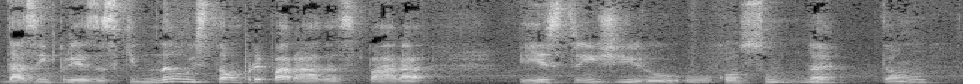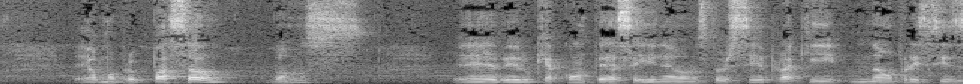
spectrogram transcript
das empresas que não estão preparadas para restringir o, o consumo, né? Então é uma preocupação. Vamos é, ver o que acontece aí, né? Vamos torcer para que não precise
